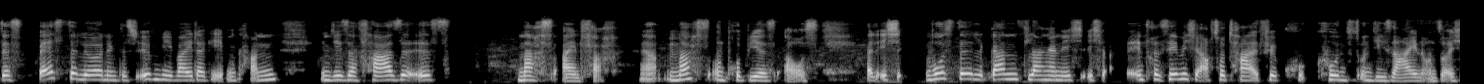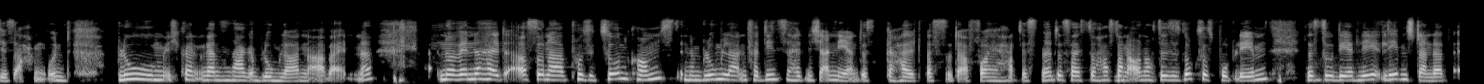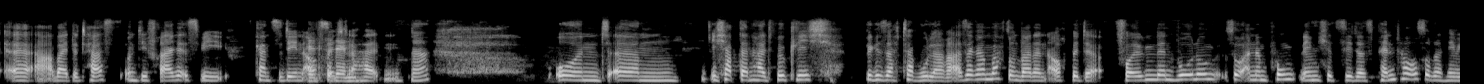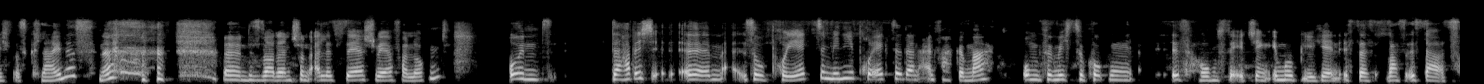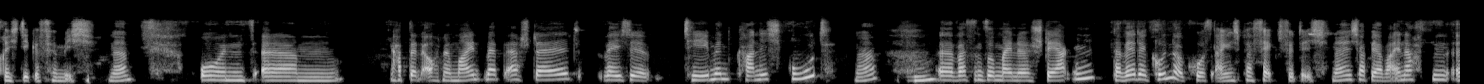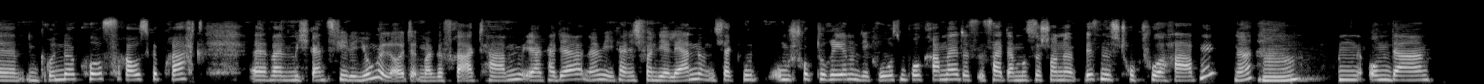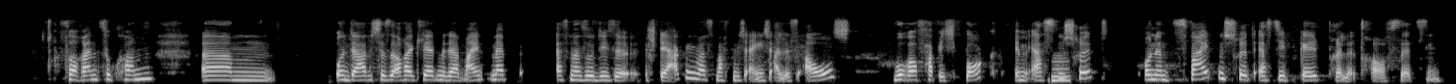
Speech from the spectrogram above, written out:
das beste Learning, das ich irgendwie weitergeben kann in dieser Phase ist, mach's einfach. Ja, mach's und probier es aus. Weil ich wusste ganz lange nicht, ich interessiere mich ja auch total für Kunst und Design und solche Sachen und Blumen. Ich könnte den ganzen Tag im Blumenladen arbeiten. Ne? Nur wenn du halt aus so einer Position kommst, in einem Blumenladen verdienst du halt nicht annähernd das Gehalt, was du da vorher hattest. Ne? Das heißt, du hast dann auch noch dieses Luxusproblem, dass du dir einen Lebensstandard äh, erarbeitet hast. Und die Frage ist, wie kannst du den aufrechterhalten? Ne? Und ähm, ich habe dann halt wirklich wie gesagt, Tabula Rasa gemacht und war dann auch mit der folgenden Wohnung so an einem Punkt, nehme ich jetzt hier das Penthouse oder nehme ich was Kleines? Ne? Äh, das war dann schon alles sehr schwer verlockend. Und da habe ich ähm, so Projekte, Mini-Projekte dann einfach gemacht, um für mich zu gucken, ist Homestaging, Immobilien, ist das, was ist das Richtige für mich? Ne? Und ähm, habe dann auch eine Mindmap erstellt, welche Themen kann ich gut, Ne? Mhm. Äh, was sind so meine Stärken? Da wäre der Gründerkurs eigentlich perfekt für dich. Ne? Ich habe ja Weihnachten äh, einen Gründerkurs rausgebracht, äh, weil mich ganz viele junge Leute immer gefragt haben, ja Katja, ne, wie kann ich von dir lernen? Und ich sage, gut, umstrukturieren und die großen Programme, das ist halt, da musst du schon eine Businessstruktur haben, ne? Mhm. um da voranzukommen. Ähm, und da habe ich das auch erklärt mit der Mindmap. Erstmal so diese Stärken, was macht mich eigentlich alles aus? Worauf habe ich Bock im ersten mhm. Schritt und im zweiten Schritt erst die Geldbrille draufsetzen.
